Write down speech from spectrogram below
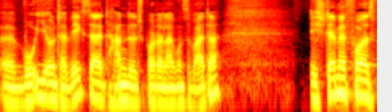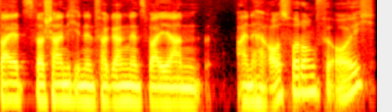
äh, wo ihr unterwegs seid, Handel, Sportanlagen und so weiter. Ich stelle mir vor, es war jetzt wahrscheinlich in den vergangenen zwei Jahren eine Herausforderung für euch.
